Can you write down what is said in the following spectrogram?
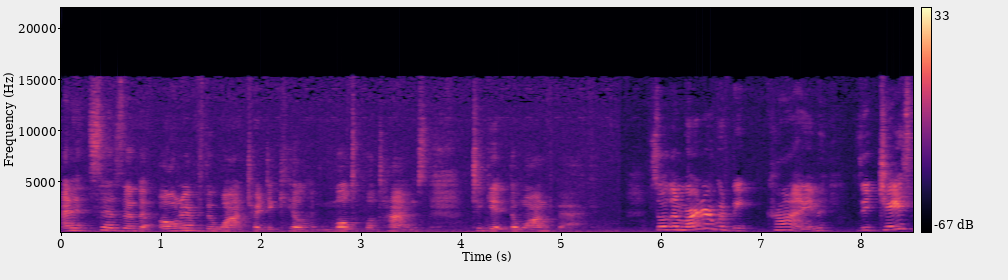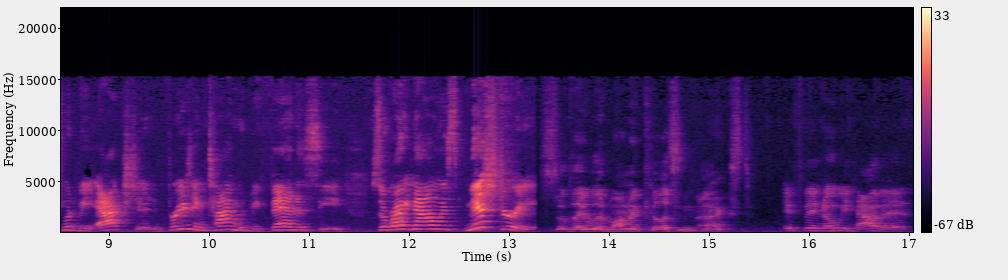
and it says that the owner of the wand tried to kill him multiple times to get the wand back. So the murder would be crime, the chase would be action, freezing time would be fantasy. So right now is mystery. So they would want to kill us next? If they know we have it.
